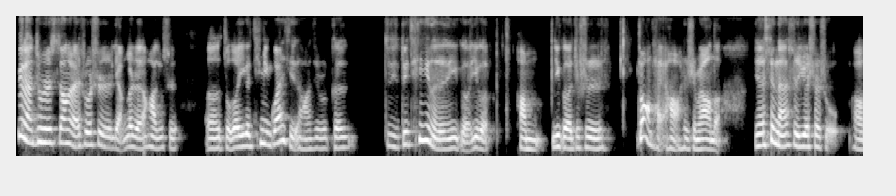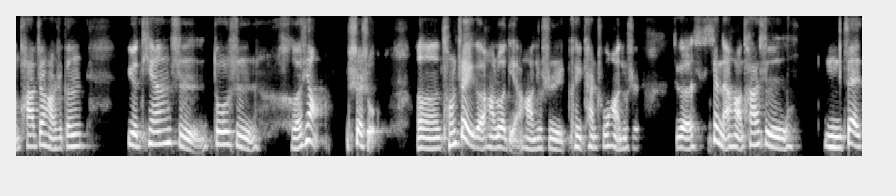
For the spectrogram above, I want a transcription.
月亮就是相对来说是两个人哈，就是呃走到一个亲密关系哈，就是跟自己最亲近的人一个一个哈一个就是状态哈是什么样的？因为现男是月射手啊，他正好是跟月天是都是合相射手，嗯，从这个哈落点哈，就是可以看出哈，就是。这个现男哈，他是嗯，在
